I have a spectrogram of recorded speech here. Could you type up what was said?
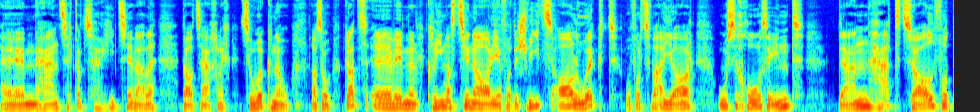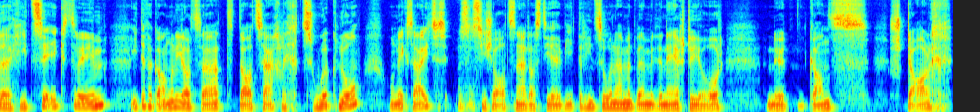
ähm, haben sich gerade Hitzewellen tatsächlich zugenommen. Also gerade äh, wenn man Klimaszenarien von der Schweiz anschaut, die vor zwei Jahren rausgekommen sind, dann hat die Zahl der Hitzeextreme in den vergangenen Jahrzehnten tatsächlich zugenommen. Und wie gesagt, es ist schade, dass die weiterhin zunehmen, wenn wir in den nächsten Jahren nicht ganz stark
